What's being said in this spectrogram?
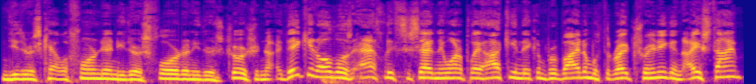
Neither is California, neither is Florida, neither is Georgia. Now, they get all those athletes deciding they want to play hockey and they can provide them with the right training and ice time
